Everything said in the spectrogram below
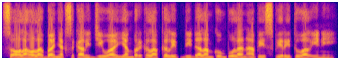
seolah-olah banyak sekali jiwa yang berkelap-kelip di dalam kumpulan api spiritual ini.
